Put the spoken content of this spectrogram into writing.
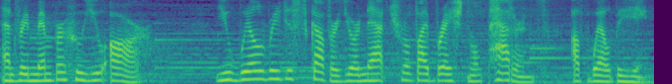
and remember who you are, you will rediscover your natural vibrational patterns of well being.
